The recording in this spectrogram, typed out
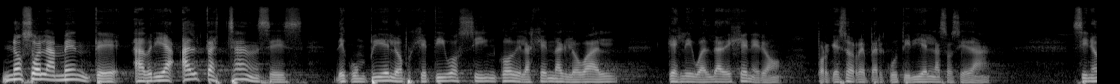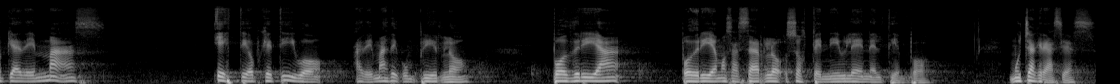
no solamente habría altas chances de cumplir el objetivo 5 de la Agenda Global, que es la igualdad de género, porque eso repercutiría en la sociedad, sino que además este objetivo, además de cumplirlo, podría, podríamos hacerlo sostenible en el tiempo. Muchas gracias.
